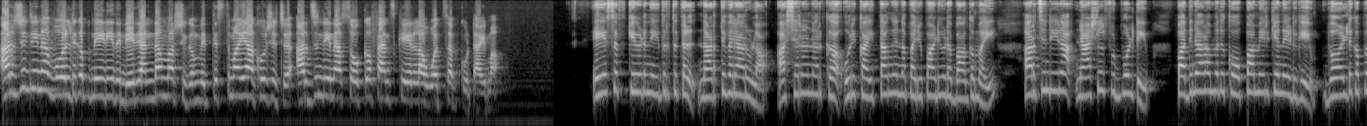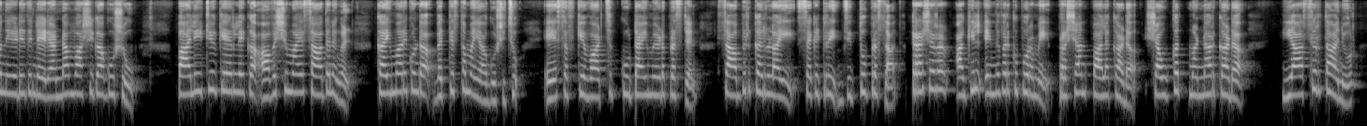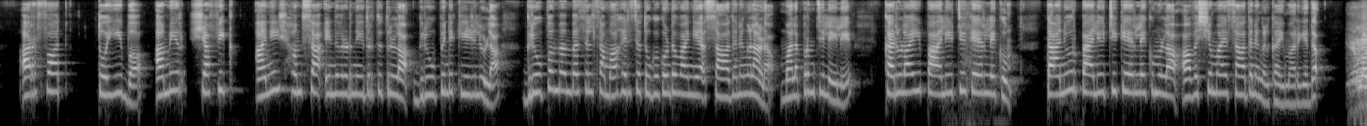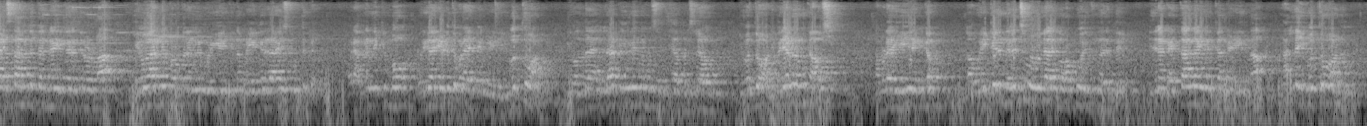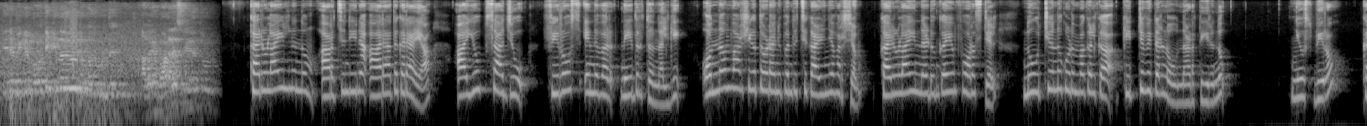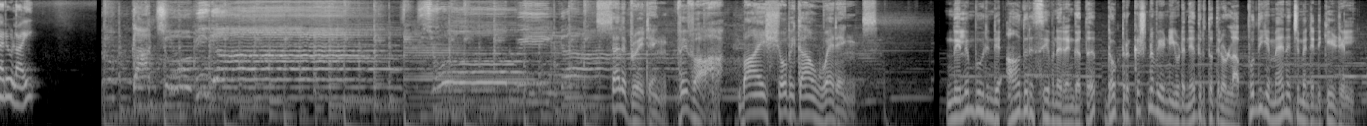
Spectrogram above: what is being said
Argentina world cup നേടിയതിന്റെ രണ്ടാം വാർഷികം വ്യത്യസ്തമായി ആഘോഷിച്ച് Argentina soccer fans Kerala WhatsApp കൂട്ടായ്മ. എ എസ് എഫ് കെയുടെ നേതൃത്വത്തിൽ നടത്തിവരാറുള്ള അശരണർക്ക് ഒരു കൈത്താങ് എന്ന പരിപാടിയുടെ ഭാഗമായി അർജന്റീന നാഷണൽ ഫുട്ബോൾ ടീം പതിനാറാമത് കോപ്പ അമേരിക്ക നേടുകയും വേൾഡ് കപ്പ് നേടിയതിന്റെ രണ്ടാം വാർഷികാഘോഷവും പാലിയേറ്റീവ് കെയറിലേക്ക് ആവശ്യമായ സാധനങ്ങൾ കൈമാറിക്കൊണ്ട് വ്യത്യസ്തമായി ആഘോഷിച്ചു. A S F K WhatsApp കൂട്ടായ്മയുടെ president Sabir Karulai secretary Jithu Prasad treasurer Akhil എന്നിവർക്ക് പുറമെ പ്രശാന്ത് പാലക്കാട് ഷൌക്കത്ത് മണ്ണാർക്കാട് യാസിർ താനൂർ അർഫാത്ത് തൊയീബ് അമീർ ഷഫീഖ് അനീഷ് ഹംസ എന്നിവരുടെ നേതൃത്വത്തിലുള്ള ഗ്രൂപ്പിന്റെ കീഴിലുള്ള ഗ്രൂപ്പ് മെമ്പേഴ്സിൽ സമാഹരിച്ച തുക കൊണ്ട് വാങ്ങിയ സാധനങ്ങളാണ് മലപ്പുറം ജില്ലയിലെ കരുളായി പാലിയേറ്റീവ് കെയറിലേക്കും താനൂർ പാലിയേറ്റീവ് കെയറിലേക്കുമുള്ള ആവശ്യമായ സാധനങ്ങൾ കൈമാറിയത്. കേരള അടിസ്ഥാനത്തിൽ തന്നെ ഇത്തരത്തിലുള്ള ജീവകാരുണ്യ പ്രവർത്തനങ്ങളിൽ മുഴുകിയിരിക്കുന്ന ഭീകരരായ സുഹൃത്തുക്കൾ. അവർ അഭിനന്ദിക്കുമ്പോൾ ഒരു കാര്യം എടുത്തു പറയാൻ കഴിയില്ല. യുവത്വമാണ്. ഈ വന്ന എല്ലാ ടീമിനെയും നമ്മൾ ശ്രദ്ധിച്ചാൽ മനസ്സിലാവും യുവത്വമാണ്. ഇവരെയാണ് നമുക്ക് ആവശ്യം. നമ്മുടെ ഈ രംഗം ഒരിക്കലും നിലച്ചു പോകില്ല എന്ന് ഉറപ്പുവരുത്തുന്ന തരത്തിൽ ഇതിനെ കൈത്താങ്ങായി നിൽക്കാൻ കഴിയുന്ന നല്ല യുവത്വമാണ് ഇതിനെ പിന്നിൽ പ്രവർത്തിക്കുന്നത് എന്നുള്ളതുകൊണ്ട് അവരെ വളരെ സ്നേഹത്തോടും കരുളായിൽ നിന്നും അർജന്റീന ആരാധകരായ അയൂബ് സാജു ഫിറോസ് എന്നിവർ നേതൃത്വം നൽകി. ഒന്നാം വാർഷികത്തോടനുബന്ധിച്ച് കഴിഞ്ഞ വർഷം കരുളായി നെടുങ്കയം ഫോറസ്റ്റിൽ നൂറ്റിയൊന്ന് കുടുംബങ്ങൾക്ക് കിറ്റ് വിതരണവും നടത്തിയിരുന്നു news bureau Karulai celebrating Viva by Shobika Weddings. നിലമ്പൂരിന്റെ ആതുര സേവന രംഗത്ത് ഡോക്ടർ കൃഷ്ണവേണിയുടെ നേതൃത്വത്തിലുള്ള പുതിയ മാനേജ്മെന്റിന്റെ കീഴിൽ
